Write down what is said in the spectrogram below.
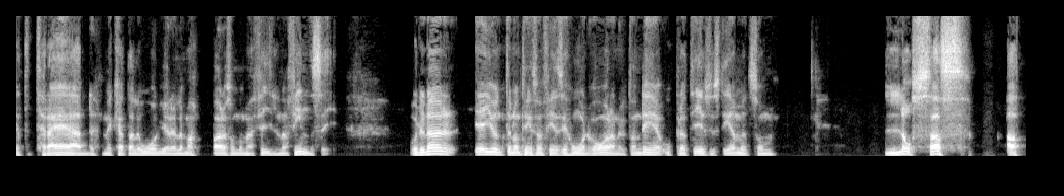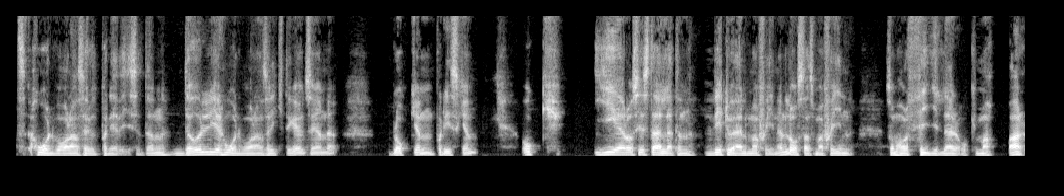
ett träd med kataloger eller mappar som de här filerna finns i. Och det där är ju inte någonting som finns i hårdvaran utan det är operativsystemet som låtsas att hårdvaran ser ut på det viset. Den döljer hårdvarans riktiga utseende, blocken på disken, och ger oss istället en virtuell maskin, en låtsasmaskin, som har filer och mappar.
